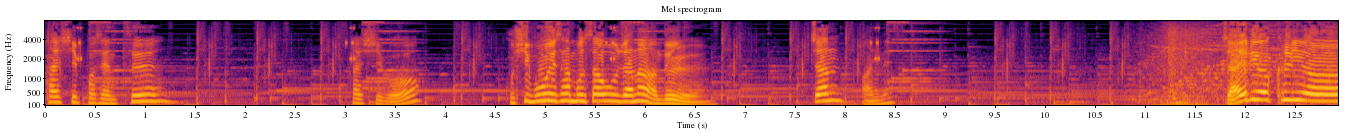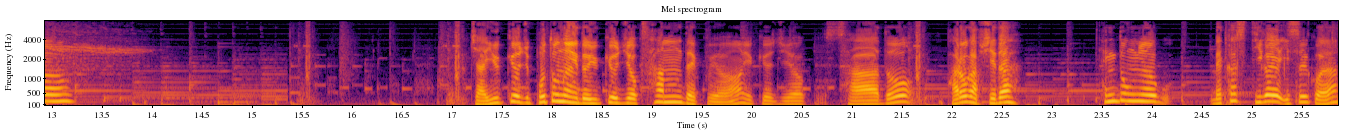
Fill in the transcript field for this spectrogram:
80%, 85, 95에서 한번 싸우잖아, 늘. 짠? 아니네. 자, 에리어 클리어. 자, 6교, 보통 난이도 6교 지역 3 됐고요 6교 지역 4도 바로 갑시다. 행동력, 메카스 D가 있을 거야.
